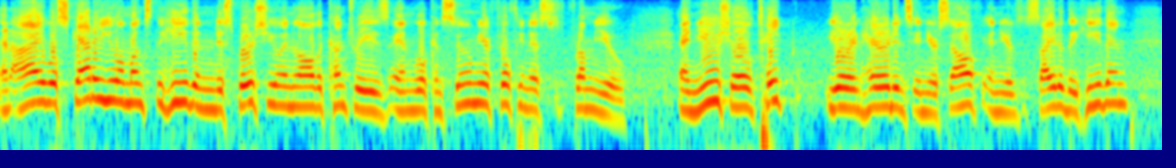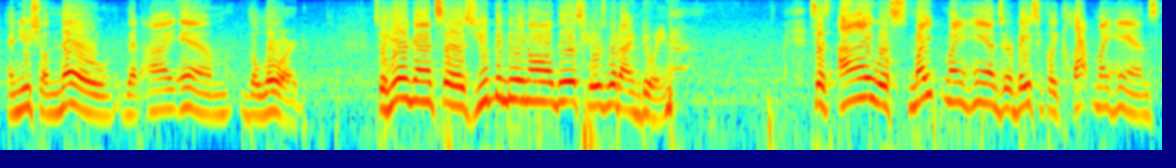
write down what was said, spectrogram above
And I will scatter you amongst the heathen, disperse you in all the countries, and will consume your filthiness from you. And you shall take your inheritance in yourself in your sight of the heathen, and you shall know that I am the Lord. So here God says, You've been doing all of this, here's what I'm doing. says, I will smite my hands, or basically clap my hands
